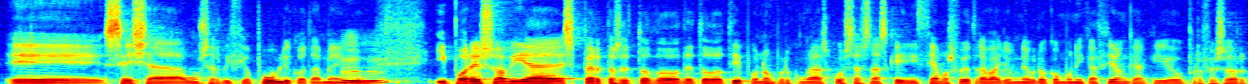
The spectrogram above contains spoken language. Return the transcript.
eh, sexa un servicio público tamén. Uh -huh. non? E por eso había expertos de todo, de todo tipo, non? porque unha das cousas nas que iniciamos foi o traballo en neurocomunicación, que aquí o profesor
